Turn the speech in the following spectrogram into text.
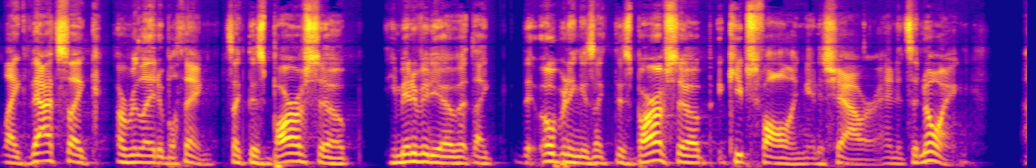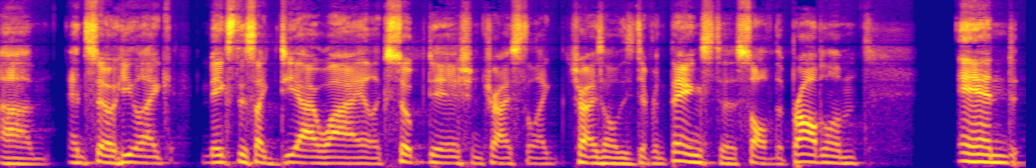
like that's like a relatable thing. It's like this bar of soap he made a video, but like the opening is like this bar of soap, it keeps falling in a shower and it's annoying. Um, and so he like makes this like DIY like soap dish and tries to like tries all these different things to solve the problem. And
